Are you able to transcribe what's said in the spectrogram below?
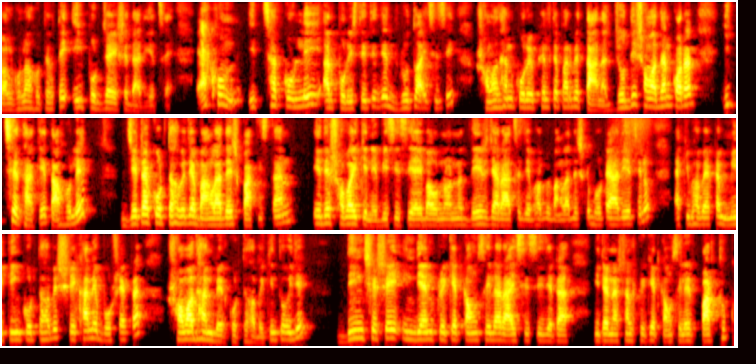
জলঘোলা হতে হতে এই পর্যায়ে এসে দাঁড়িয়েছে। এখন ইচ্ছা করলেই আর পরিস্থিতি যে দ্রুত আইসিসি সমাধান করে ফেলতে পারবে তা না। যদি সমাধান করার ইচ্ছে থাকে, তাহলে যেটা করতে হবে যে বাংলাদেশ, পাকিস্তান এদের সবাইকে নিয়ে বিসিসিআই বা অন্যান্য দেশ যারা আছে যেভাবে বাংলাদেশকে ভোটে হারিয়েছিল, একইভাবে একটা মিটিং করতে হবে, সেখানে বসে একটা সমাধান বের করতে হবে। কিন্তু ওই যে দিন শেষে ইন্ডিয়ান ক্রিকেট কাউন্সিল আর আইসিসি যেটা ইন্টারন্যাশনাল ক্রিকেট কাউন্সিলের পার্থক্য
